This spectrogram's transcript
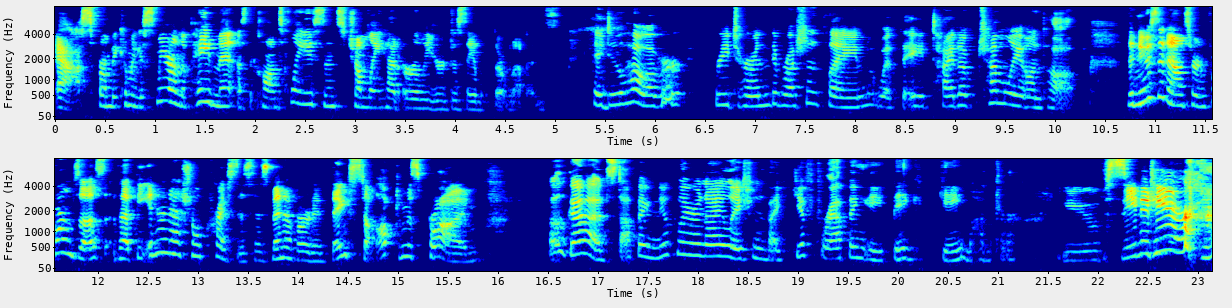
ass from becoming a smear on the pavement as the cons flee, since Chumley had earlier disabled their weapons. They do, however, return the Russian plane with a tied up Chumley on top. The news announcer informs us that the international crisis has been averted thanks to Optimus Prime. Oh god, stopping nuclear annihilation by gift wrapping a big game hunter. You've seen it here!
